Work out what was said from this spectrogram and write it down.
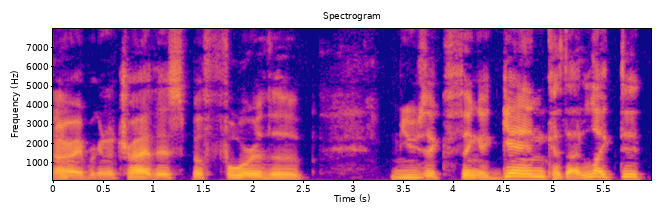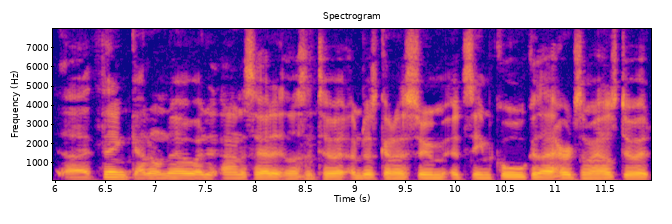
All right, we're going to try this before the music thing again because I liked it. I think, I don't know. I, honestly, I didn't listen to it. I'm just going to assume it seemed cool because I heard someone else do it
